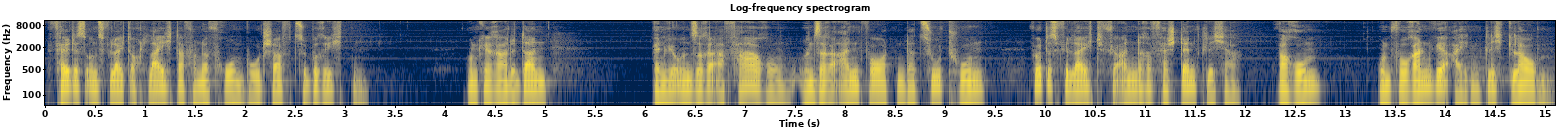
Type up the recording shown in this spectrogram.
fällt es uns vielleicht auch leichter, von der frohen Botschaft zu berichten. Und gerade dann, wenn wir unsere Erfahrung, unsere Antworten dazu tun, wird es vielleicht für andere verständlicher, warum und woran wir eigentlich glauben.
